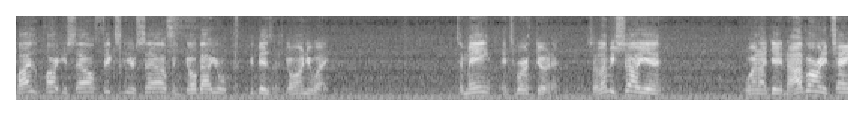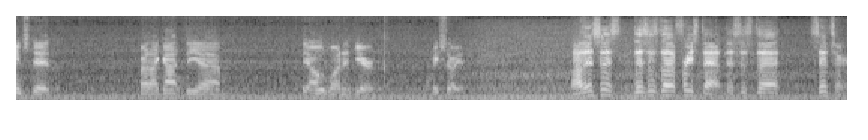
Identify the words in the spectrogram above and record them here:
buy the part yourself, fix it yourself, and go about your, your business. Go on your way. To me, it's worth doing it. So let me show you what I did. Now, I've already changed it, but I got the, uh, the old one in here. Let me show you. Now this is this is the freestat. This is the sensor.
